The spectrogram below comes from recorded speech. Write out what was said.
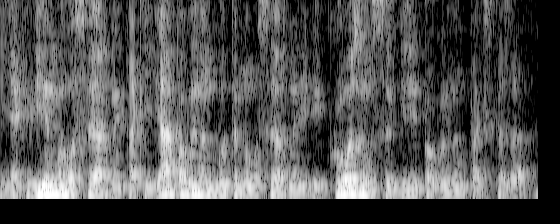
Як він милосердний, так і я повинен бути милосердний, і кожен собі повинен так сказати.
